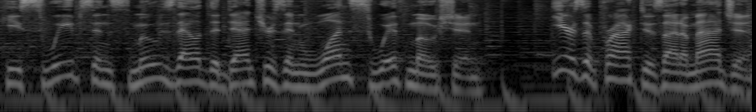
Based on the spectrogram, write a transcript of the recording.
he sweeps and smooths out the dentures in one swift motion. Years of practice, I'd imagine.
